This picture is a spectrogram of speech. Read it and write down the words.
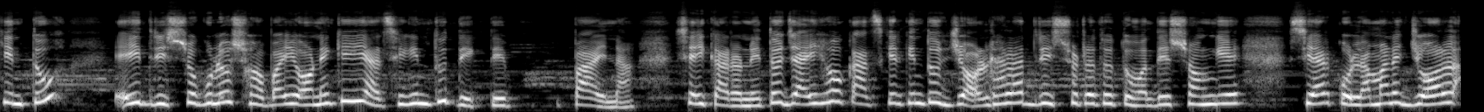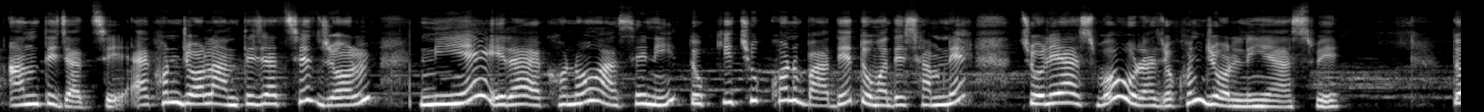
কিন্তু এই দৃশ্যগুলো সবাই অনেকেই আছে কিন্তু দেখতে পায় না। সেই কারণে তো যাই হোক, আজকের কিন্তু জল ঢালার দৃশ্যটা তো তোমাদের সঙ্গে শেয়ার করলাম। মানে জল আনতে যাচ্ছে। এখন জল আনতে যাচ্ছে, জল নিয়ে এরা এখনও আসেনি। তো কিছুক্ষণ বাদে তোমাদের সামনে চলে আসব, ওরা যখন জল নিয়ে আসবে। তো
